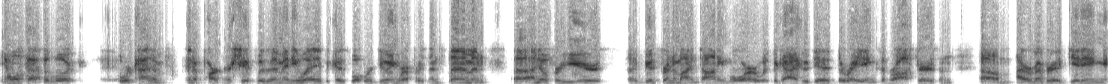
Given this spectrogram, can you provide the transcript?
you almost have to look, we're kind of in a partnership with them anyway, because what we're doing represents them. And uh, I know for years, a good friend of mine, Donnie Moore, was the guy who did the ratings and rosters. And um, I remember it getting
